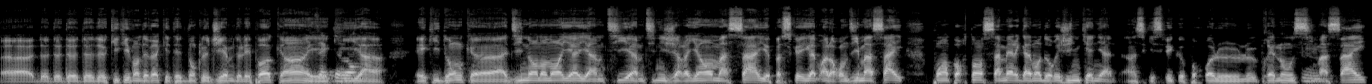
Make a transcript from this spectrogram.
de, de, de, de, de Kiki Van Dever, qui était donc le GM de l'époque, hein, et qui a et qui donc euh, a dit non, non, non, il y a, y a un petit, un petit Nigérian, Maasai, parce que alors on dit Maasai, point important, sa mère également d'origine kenyane, hein, ce qui explique pourquoi le, le prénom aussi Mm. Maasai.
